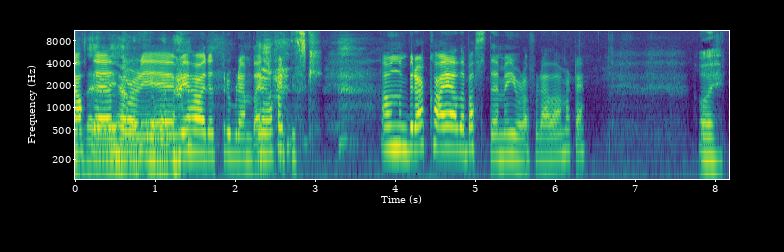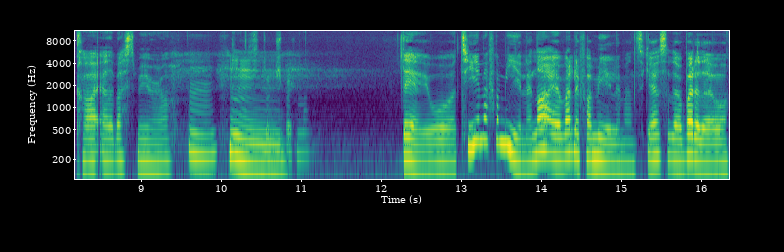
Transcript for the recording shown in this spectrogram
ja det er vi har et dårlig problem. Vi har et problem der, Ja. faktisk. Ja, men bra. Hva er det beste med jula for deg, da, Marte? Oi, hva er det beste med jula? Mm. Stort Hmm. spørsmål. Det er jo tid med familien. da. Jeg er jo veldig familiemenneske, så det er jo bare det å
